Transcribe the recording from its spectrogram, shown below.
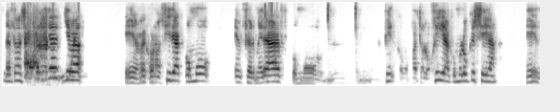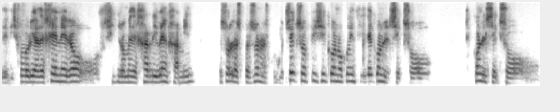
La transexualidad lleva eh, reconocida como enfermedad, como, patología, como lo que sea, eh, de disforia de género o síndrome de Harry Benjamin, son las personas cuyo sexo físico no coincide con el sexo, con el sexo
